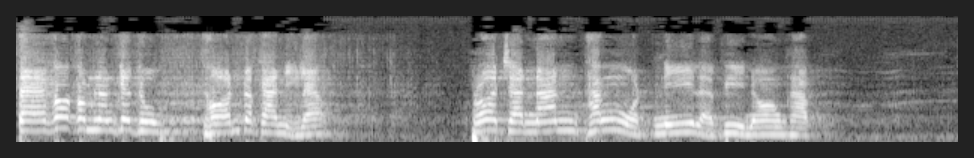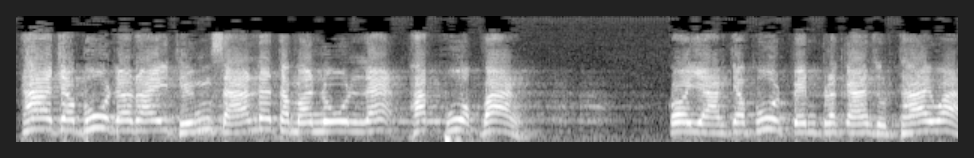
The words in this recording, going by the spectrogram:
แต่ก็กำลังจะถูกถอนประกันอีกแล้ว เพราะฉะนั้นทั้งหมดนี้แหละพี่น้องครับ ถ้าจะพูดอะไรถึงสารรัฐธรรมนูญและพักพวกบ้าง ก็อยากจะพูดเป็นประการสุดท้ายว่า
